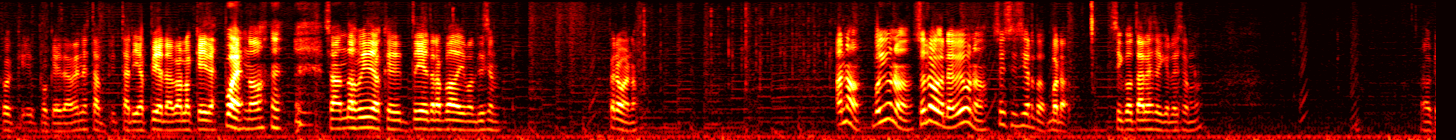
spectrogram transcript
Porque, porque también estaría a ver lo que hay después, ¿no? Son dos vídeos que estoy atrapado ahí, maldición. Pero bueno. Ah, no, voy uno. Solo grabé uno. Sí, sí, cierto. Bueno, si contar este quiero decir, ¿no? Ok.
